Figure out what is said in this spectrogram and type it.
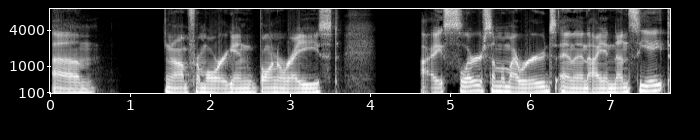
um you know, I'm from Oregon, born and raised. I slur some of my words and then I enunciate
